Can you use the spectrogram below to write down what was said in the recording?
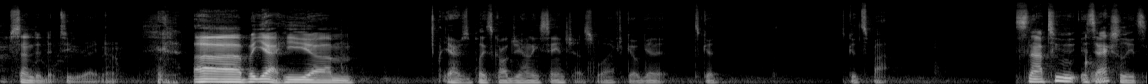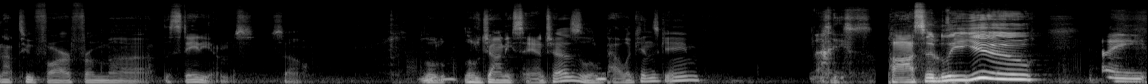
I'm sending it to you right now. Uh, but yeah, he um, Yeah, there's a place called Johnny Sanchez. We'll have to go get it. It's good. It's a good spot. It's not too. It's actually it's not too far from uh, the stadiums. So, little little Johnny Sanchez, a little Pelicans game. Nice. Possibly you. I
